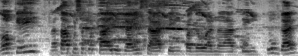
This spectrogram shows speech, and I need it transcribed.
Okay, natapos na po tayo guys sa ating paggawa ng ating pugad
